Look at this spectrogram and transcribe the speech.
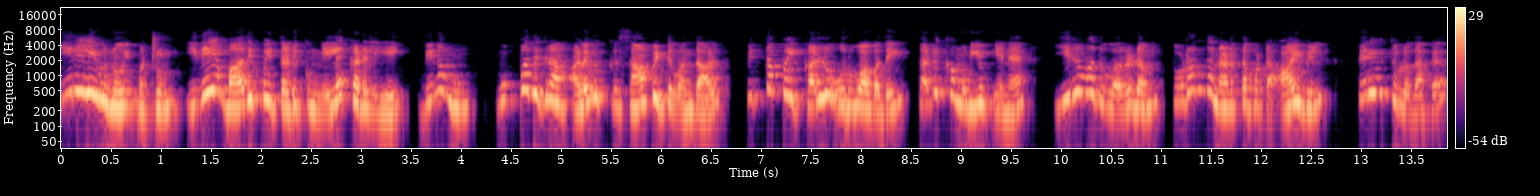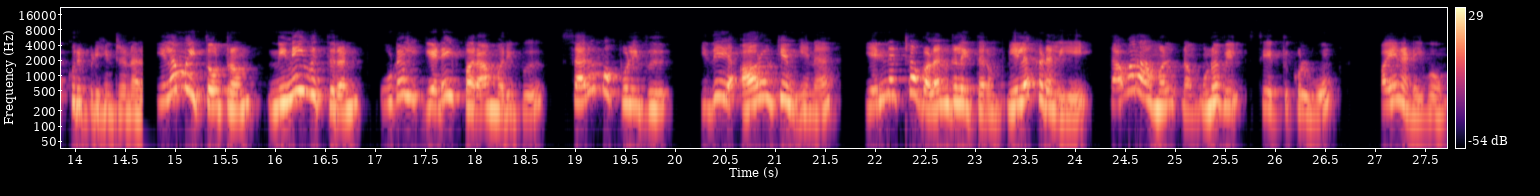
நீரிழிவு நோய் மற்றும் இதய பாதிப்பை தடுக்கும் நிலக்கடலையை தினமும் முப்பது கிராம் அளவுக்கு சாப்பிட்டு வந்தால் பித்தப்பை கல் உருவாவதை தடுக்க முடியும் என இருபது வருடம் தொடர்ந்து நடத்தப்பட்ட ஆய்வில் தெரிவித்துள்ளதாக குறிப்பிடுகின்றனர். இளமை தோற்றம், நினைவு திறன், உடல் எடை பராமரிப்பு, சரும பொழிவு இதய ஆரோக்கியம் என எண்ணற்ற பலன்களை தரும் நிலக்கடலையை தவறாமல் நம் உணவில் சேர்த்துக்கொள்வோம் பயனடைவோம்.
